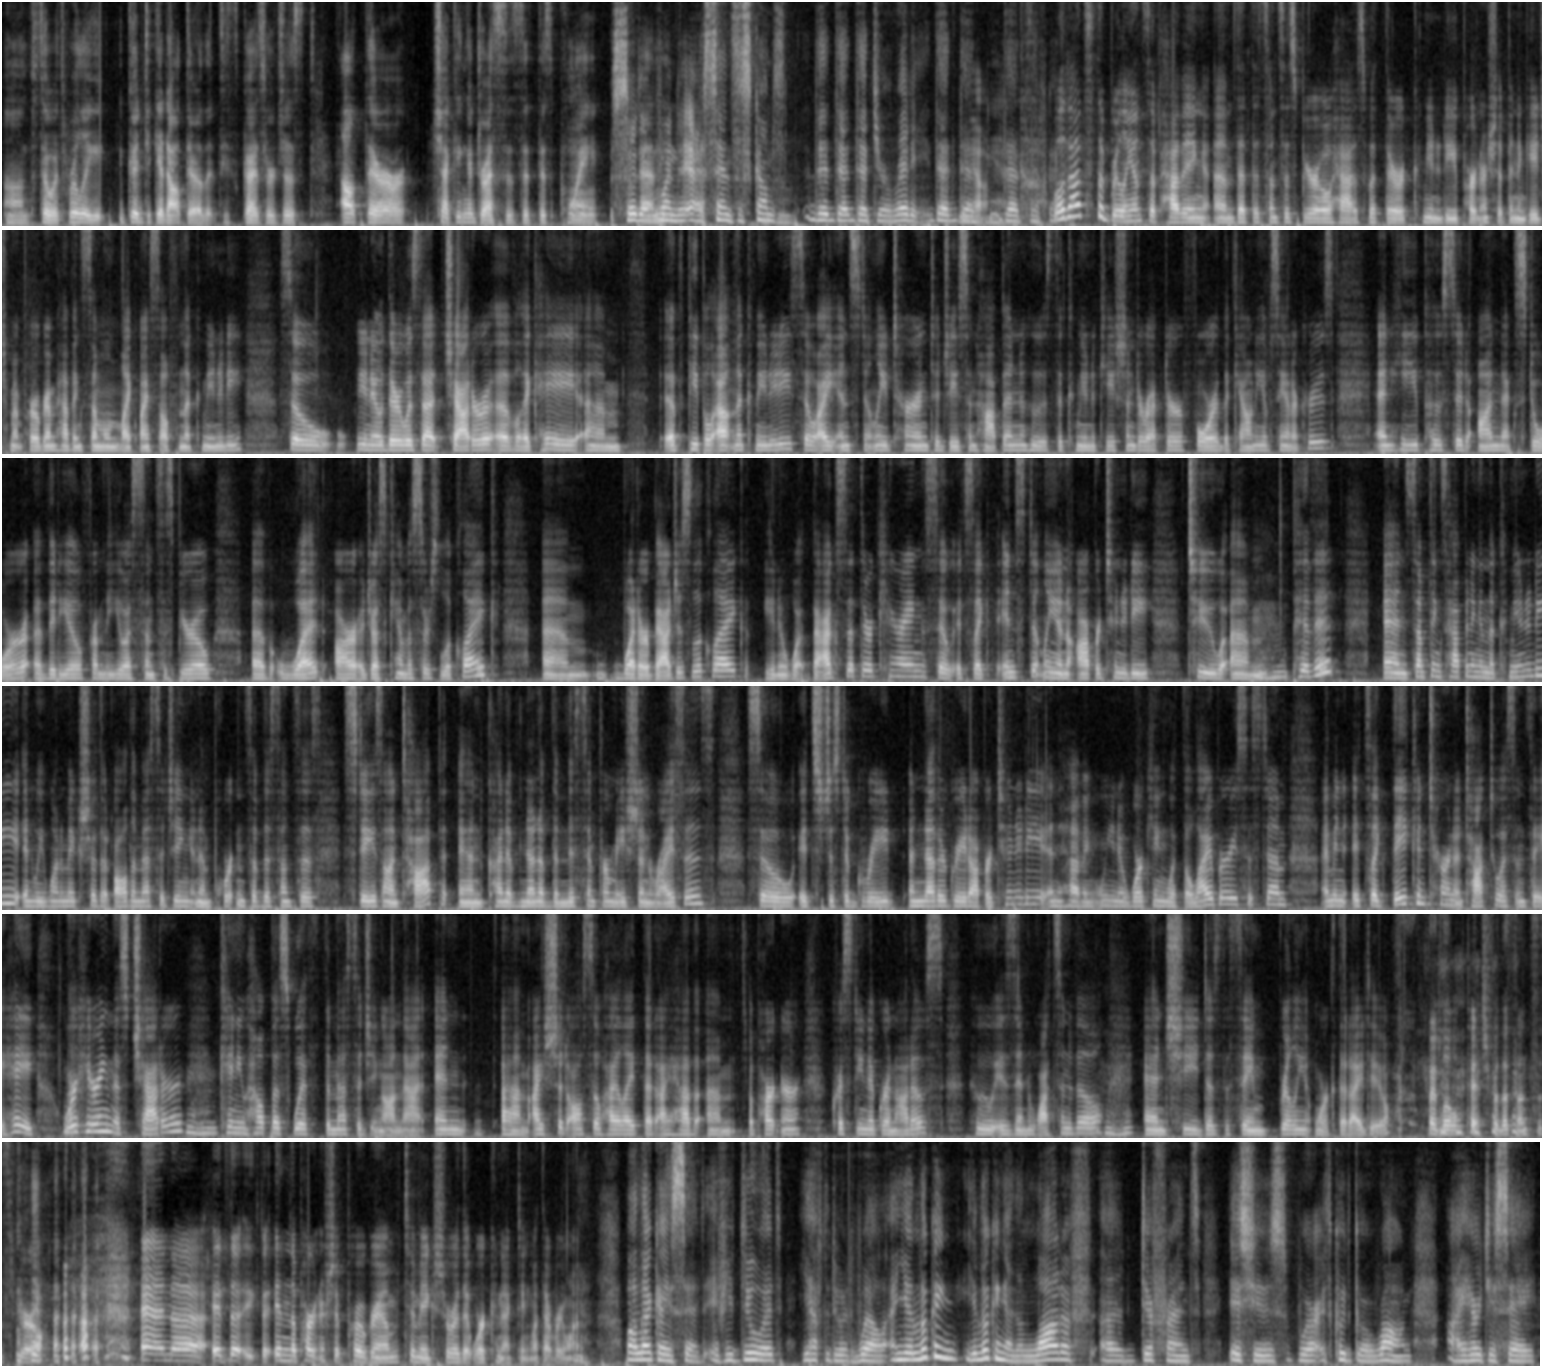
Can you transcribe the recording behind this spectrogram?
Um, so it's really good to get out there that these guys are just out there checking addresses at this point. so that And- when the uh, census comes, that, that that you're ready. That that Yeah. that. they've Well, that's the brilliance of having um, that the Census Bureau has with their community partnership and engagement program, having someone like myself in the community. So, you know, there was that chatter of like, hey, um, of people out in the community. So I instantly turned to Jason Hoppin, who is the communication director for the County of Santa Cruz, and he posted on Nextdoor a video from the U.S. Census Bureau of what our address canvassers look like um, what our badges look like, you know, what bags that they're carrying. So it's like instantly an opportunity to um, pivot. And something's happening in the community, and we want to make sure that all the messaging and importance of the census stays on top and kind of none of the misinformation rises. So it's just a great, another great opportunity. And having, you know, working with the library system, I mean, it's like they can turn and talk to us and say, hey, we're hearing this chatter. Mm-hmm. Can you help us with the messaging on that? And um, I should also highlight that I have um, a partner, Christina Granados, who is in Watsonville, and she does the same brilliant work that I do. My little pitch for the Census Bureau, and uh, the, in the partnership program to make sure that we're connecting with everyone. Well, like I said, if you do it, you have to do it well, and you're looking you're looking at a lot of uh, different issues where it could go wrong. I heard you say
